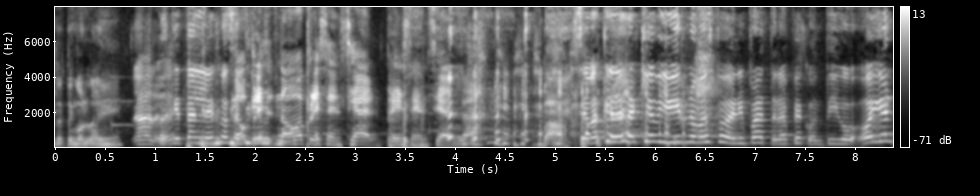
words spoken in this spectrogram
La tengo online. Ah, ¿no? ¿Qué tan lejos? No, no presencial, presencial. Se va a quedar aquí a vivir nomás para venir para terapia contigo. Oigan,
